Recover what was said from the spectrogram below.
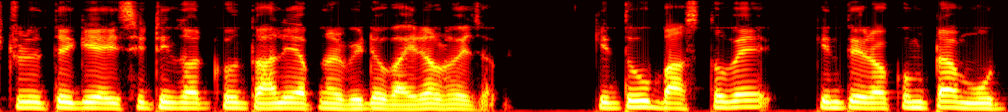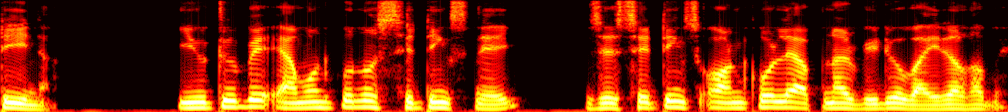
স্টুডিওতে গিয়ে এই সেটিংস অন করুন তাহলে আপনার ভিডিও ভাইরাল হয়ে যাবে। কিন্তু বাস্তবে কিন্তু এরকমটা মোটেই না। ইউটিউবে এমন কোনো সেটিংস নেই, যে সেটিংস অন করলে আপনার ভিডিও ভাইরাল হবে।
